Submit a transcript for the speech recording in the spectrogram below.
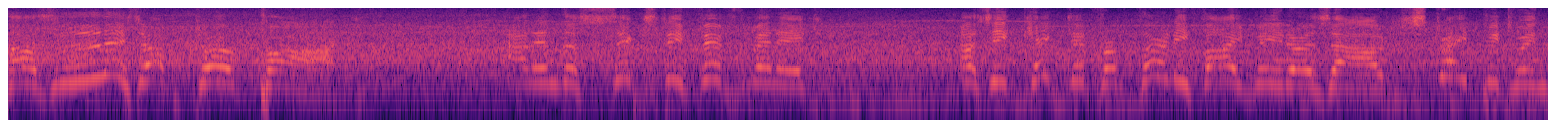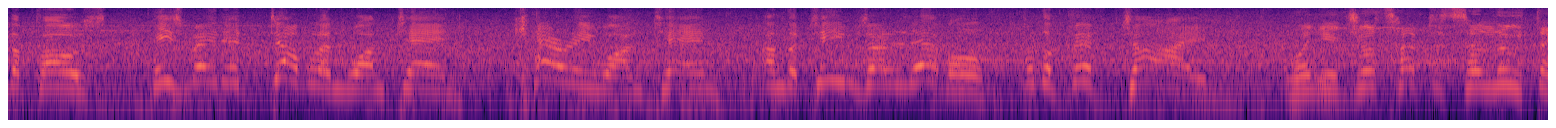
has lit up Croke Park. And in the 65th minute, as he kicked it from 35 metres out, straight between the posts, he's made it Dublin 110, Kerry 110, and the teams are level for the fifth time. Well, you just have to salute the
